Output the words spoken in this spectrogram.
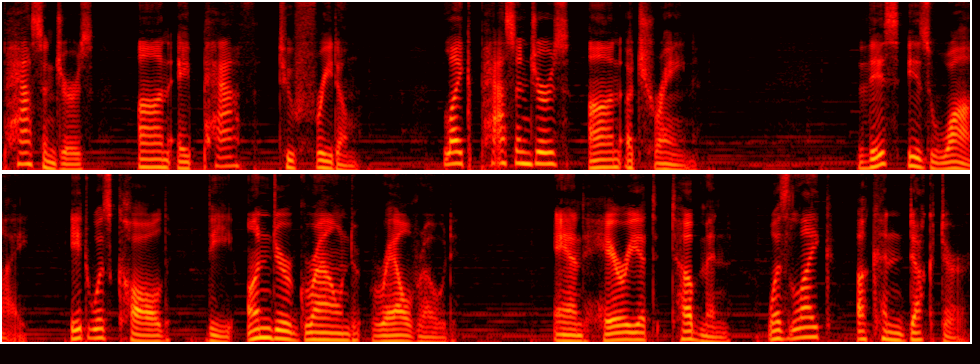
passengers on a path to freedom, like passengers on a train. This is why it was called the Underground Railroad. And Harriet Tubman was like a conductor.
